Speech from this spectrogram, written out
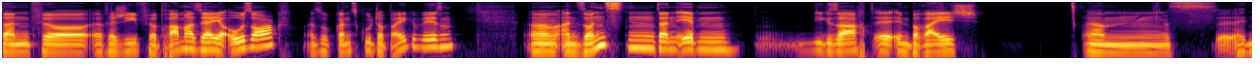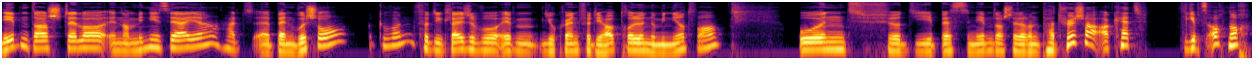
Dann für äh, Regie für Dramaserie Ozark, also ganz gut dabei gewesen. Ähm, ansonsten dann eben, wie gesagt, äh, im Bereich ähm, äh, Nebendarsteller in einer Miniserie hat äh, Ben Wishaw gewonnen, für die gleiche, wo eben Grant für die Hauptrolle nominiert war. Und für die beste Nebendarstellerin Patricia Arquette, die gibt's auch noch.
